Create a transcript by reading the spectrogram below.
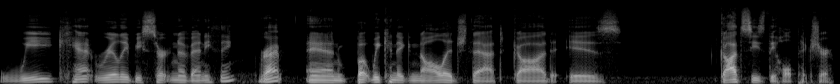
we can't really be certain of anything, right? And but we can acknowledge that God is God sees the whole picture,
